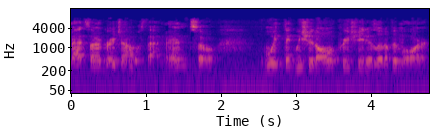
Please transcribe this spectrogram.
Matt's done a great job with that, man. So we think we should all appreciate it a little bit more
